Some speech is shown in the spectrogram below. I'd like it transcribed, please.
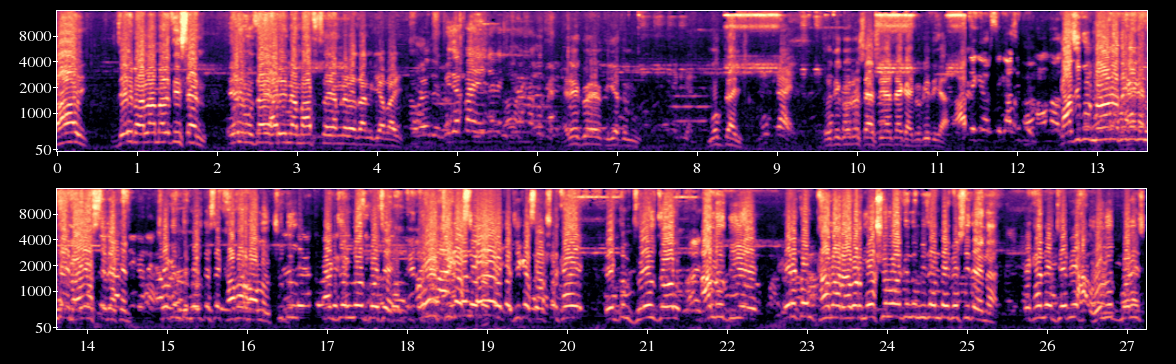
ভাই যেই ভালো আমার দিছেন এই মুজাই হারি না মাপ চাই আপনারা জান গিয়া ভাই। আরে গিয়া তুমি। মুখ ডাইল যদি করো শেষ হয়ে যায় খাইব কি দিয়া? গাজীপুর মাওনা। থেকে কিন্তু ভাই আসছে দেখেন। সে কিন্তু বলতেছে খাবার ভালো শুধু একজন লোক বলছে ঠিক আছে ঠিক আছে অবসর খায় একদম ঝোল ঝোল আলু দিয়ে এরকম খাবার আবার মশলা কিন্তু মিজান ভাই বেশি দেয় না। এখানে যেটি হলুদ মরিচ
